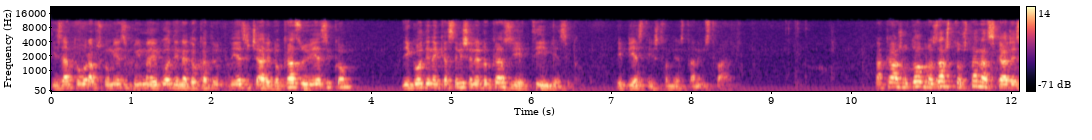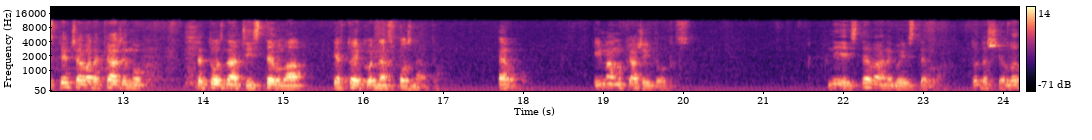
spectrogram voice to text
I zato u arapskom jeziku imaju godine dok jezičari dokazuju jezikom i godine kad se više ne dokazuje tim jezikom i pjesništvom i ostalim stvarima. Pa kažu, dobro, zašto, šta nas kaže, sprečava da kažemo da to znači istevla, jer to je kod nas poznato. Evo, imamo, kaže i dokaz. Nije isteva, nego je istevla. To da je L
